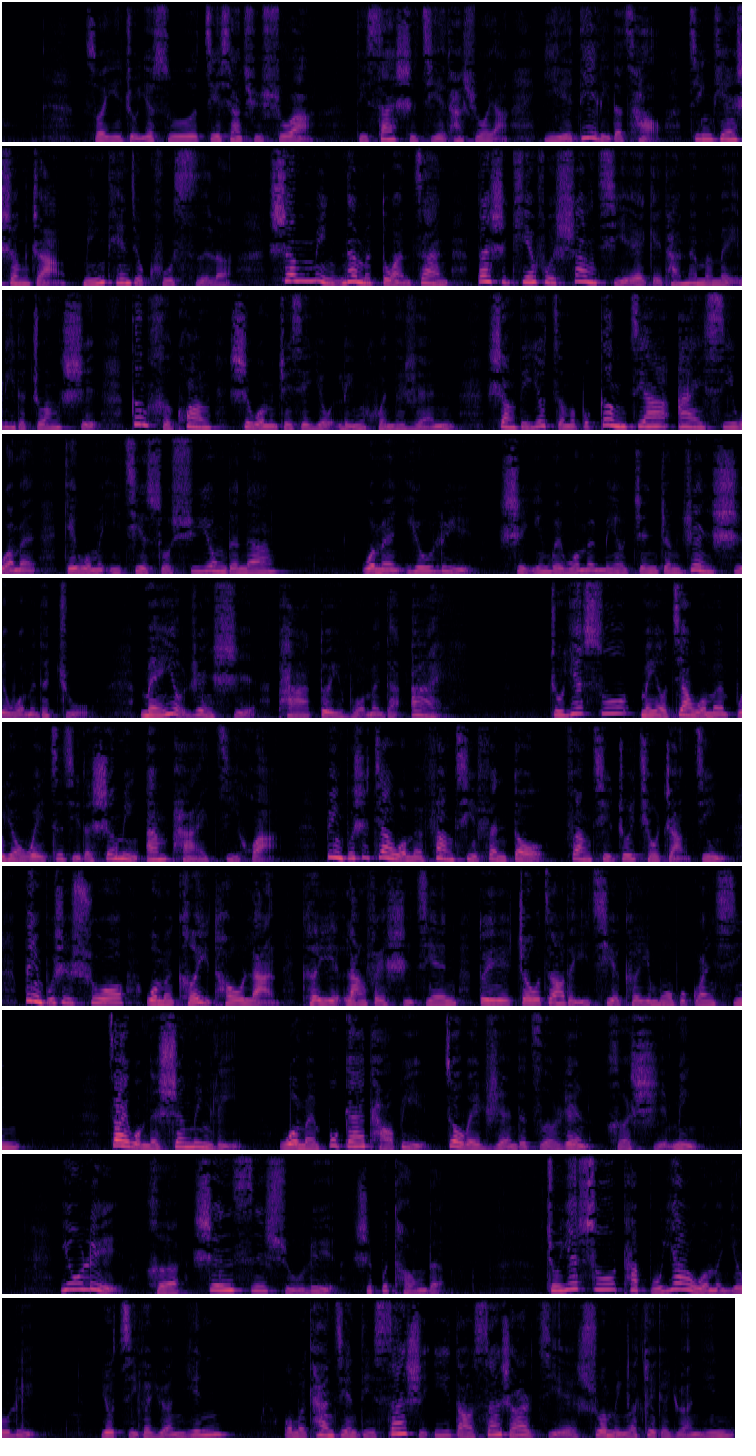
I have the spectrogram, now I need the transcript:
所以主耶稣接下去说啊，第三十节他说呀：“野地里的草，今天生长，明天就枯死了。生命那么短暂，但是天父尚且给他那么美丽的装饰，更何况是我们这些有灵魂的人？上帝又怎么不更加爱惜我们，给我们一切所需用的呢？我们忧虑，是因为我们没有真正认识我们的主。”没有认识他对我们的爱，主耶稣没有叫我们不用为自己的生命安排计划，并不是叫我们放弃奋斗、放弃追求长进，并不是说我们可以偷懒、可以浪费时间，对周遭的一切可以漠不关心。在我们的生命里，我们不该逃避作为人的责任和使命，忧虑。和深思熟虑是不同的。主耶稣他不要我们忧虑，有几个原因。我们看见第三十一到三十二节说明了这个原因。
